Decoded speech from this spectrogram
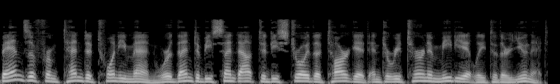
Bands of from 10 to 20 men were then to be sent out to destroy the target and to return immediately to their unit.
